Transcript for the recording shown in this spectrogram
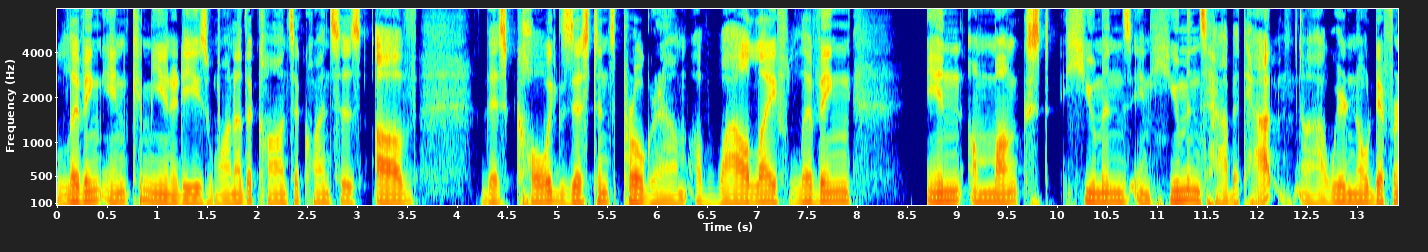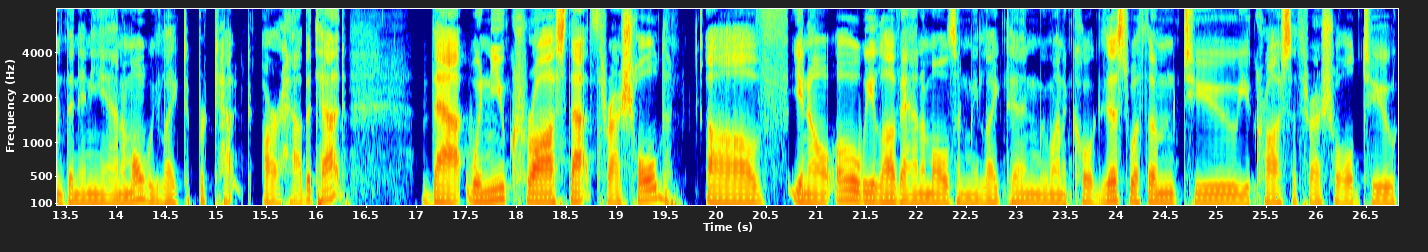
living in communities, one of the consequences of this coexistence program of wildlife living in amongst humans in humans' habitat. Uh, we're no different than any animal. We like to protect our habitat. That when you cross that threshold of you know oh we love animals and we like to and we want to coexist with them to you cross the threshold to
